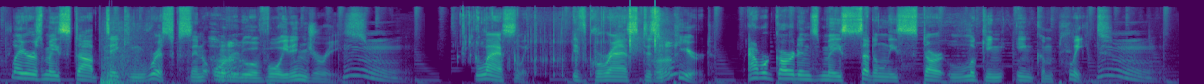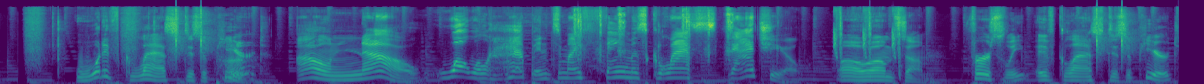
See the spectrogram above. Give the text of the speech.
players may stop taking risks in order to avoid injuries. Hmm. Lastly, if grass disappeared, our gardens may suddenly start looking incomplete. Hmm. What if glass disappeared? Oh no. What will happen to my famous glass statue? Oh, um, some. Firstly, if glass disappeared,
